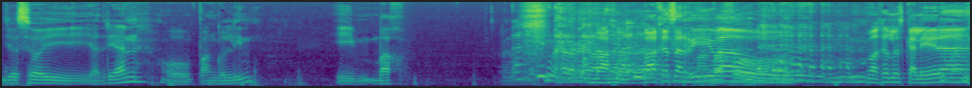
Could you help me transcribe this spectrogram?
Yo soy Adrián o Pangolín y bajo. Bajo- bajas arriba Bajo. o bajas la escalera.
